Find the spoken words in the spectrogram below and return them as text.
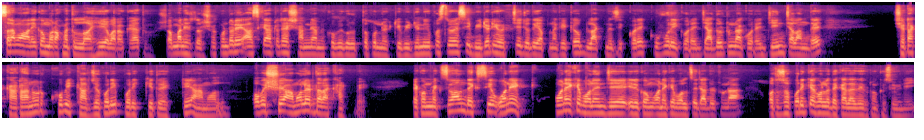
আসসালামু আলাইকুম রহমতুল্লাহি বারকাত সম্মানিত দর্শক মন্ডলী আজকে আপনাদের সামনে আমি খুবই গুরুত্বপূর্ণ একটি ভিডিও নিয়ে উপস্থিত হয়েছি। ভিডিওটি হচ্ছে যদি আপনাকে কেউ ব্ল্যাক ম্যাজিক করে কুফুরি করে, জাদুটুনা করে, জিন চালান দেয়, সেটা কাটানোর খুবই কার্যকরী পরীক্ষিত একটি আমল। অবশ্যই আমলের দ্বারা খাটবে। এখন ম্যাক্সিমাম দেখছি অনেক, অনেকে বলেন যে এরকম অনেকে বলছে জাদুটুনা, অথচ পরীক্ষা করলে দেখা যায় যে কোনো কিছুই নেই।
